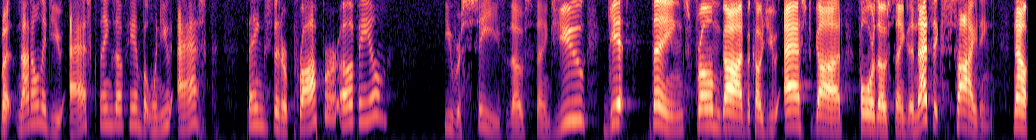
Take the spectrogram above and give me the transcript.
but not only do you ask things of Him, but when you ask things that are proper of Him, you receive those things. You get things from God because you asked God for those things. And that's exciting. Now,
